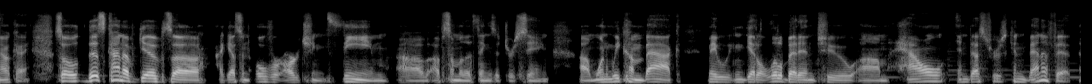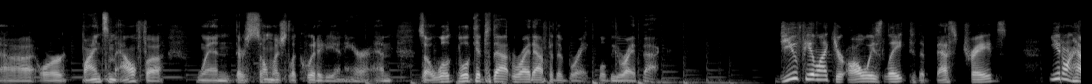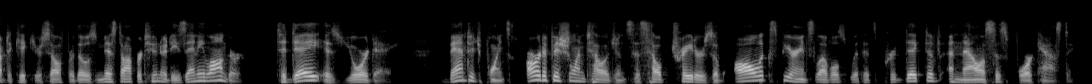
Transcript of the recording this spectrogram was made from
Okay, so this kind of gives, a, I guess, an overarching theme of, of some of the things that you're seeing. Um, when we come back, maybe we can get a little bit into um, how investors can benefit uh, or find some alpha when there's so much liquidity in here. And so we'll, we'll get to that right after the break. We'll be right back. Do you feel like you're always late to the best trades? You don't have to kick yourself for those missed opportunities any longer. Today is your day. Vantage Point's artificial intelligence has helped traders of all experience levels with its predictive analysis forecasting.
